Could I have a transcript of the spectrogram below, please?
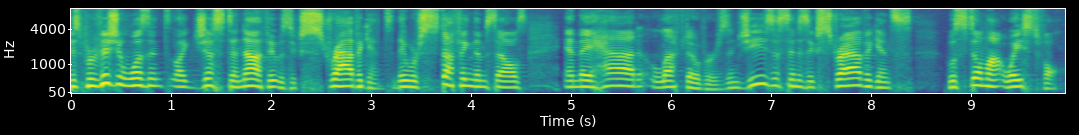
His provision wasn't like just enough, it was extravagant. They were stuffing themselves and they had leftovers. And Jesus, in his extravagance, was still not wasteful.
